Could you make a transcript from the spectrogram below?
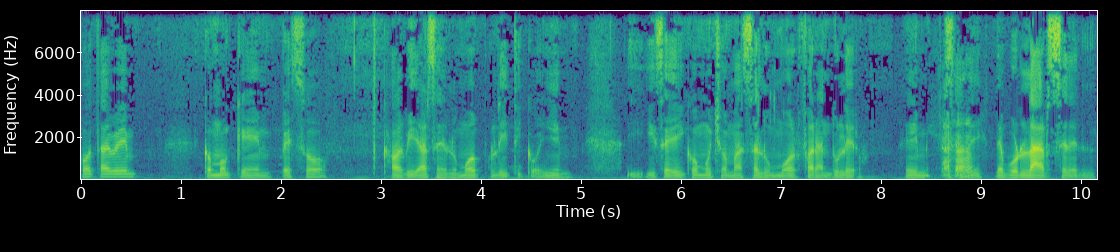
JB como que empezó a olvidarse del humor político y, y se dedicó mucho más al humor farandulero. Eh, o sea, Ajá. de, de burlarse del,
